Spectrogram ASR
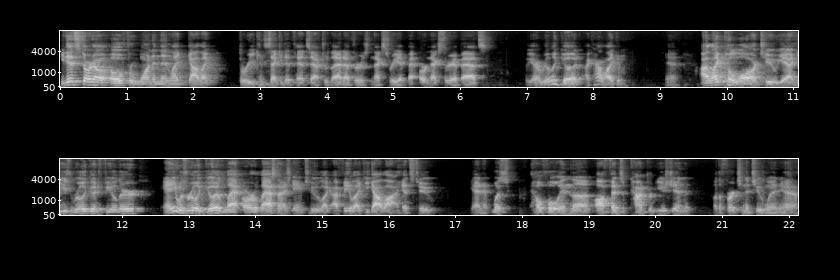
He did start out 0 for 1 and then like got like three consecutive hits after that, after his next three at bat or next three at bats. Yeah, really good. I kind of like him. Yeah. I like Pillar too. Yeah, he's really good fielder. And he was really good la- or last night's game too. Like I feel like he got a lot of hits too. And it was helpful in the offensive contribution of the 13 to 2 win. Yeah.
